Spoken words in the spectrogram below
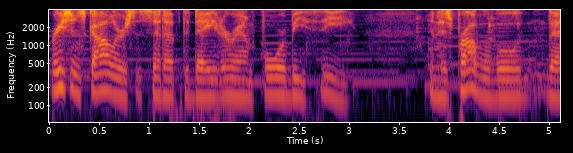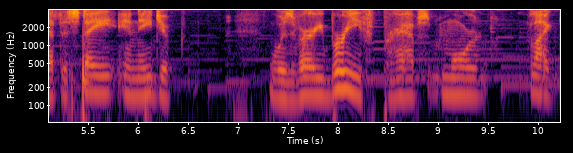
Recent scholars have set up the date around 4 BC, and it's probable that the stay in Egypt was very brief, perhaps more like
